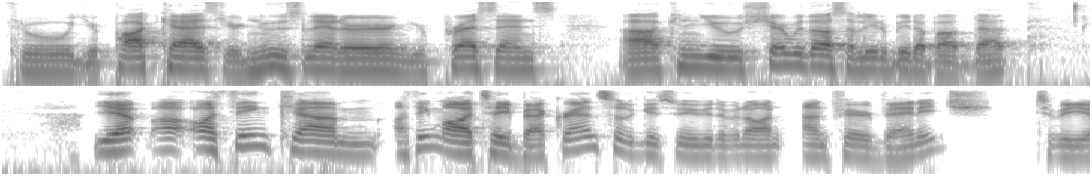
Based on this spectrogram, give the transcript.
through your podcast, your newsletter, your presence. Uh, can you share with us a little bit about that? Yep, I think um, I think my IT background sort of gives me a bit of an unfair advantage to be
